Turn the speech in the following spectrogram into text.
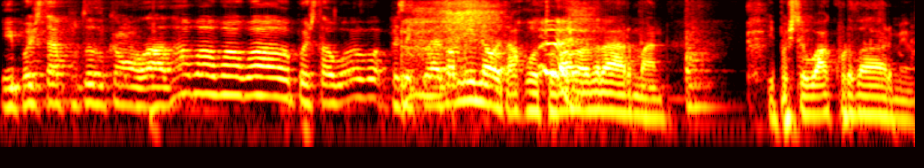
E depois está a puta do cão ao lado. Ah, uau, uau, uau. Depois está uau, uau. Depois aquilo é dominó, está a rua toda a ladrar, mano. E depois estou a acordar, meu.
